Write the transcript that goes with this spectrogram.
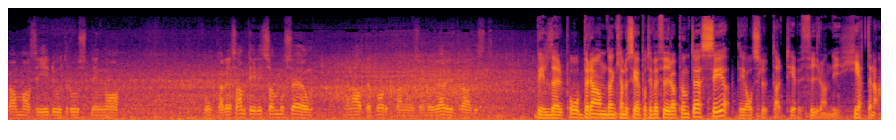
gammal sidutrustning och funkade samtidigt som museum. Men allt är borta nu så det är väldigt tragiskt. Bilder på branden kan du se på tv4.se. Det avslutar TV4-nyheterna.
